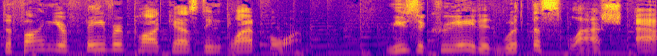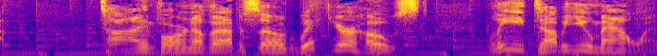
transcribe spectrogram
to find your favorite podcasting platform. Music created with the Splash app. Time for another episode with your host, Lee W. Mowen.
